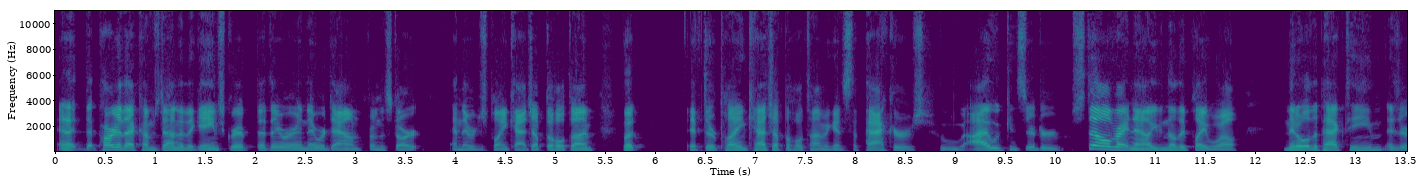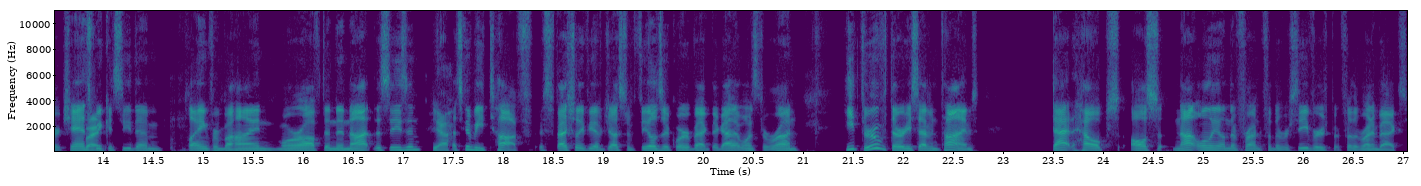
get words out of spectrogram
And that part of that comes down to the game script that they were in. They were down from the start and they were just playing catch up the whole time. But if they're playing catch up the whole time against the Packers, who I would consider still right now, even though they played well, middle of the pack team? Is there a chance right. we could see them playing from behind more often than not this season? Yeah. That's going to be tough, especially if you have Justin Fields at quarterback, the guy that wants to run. He threw 37 times. That helps also not only on the front for the receivers, but for the running backs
